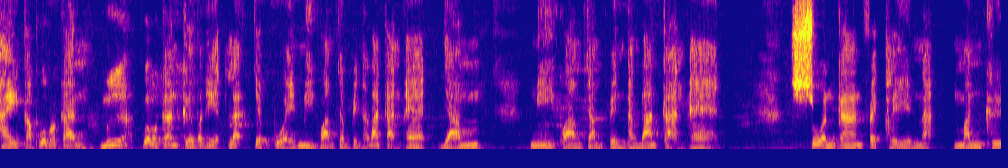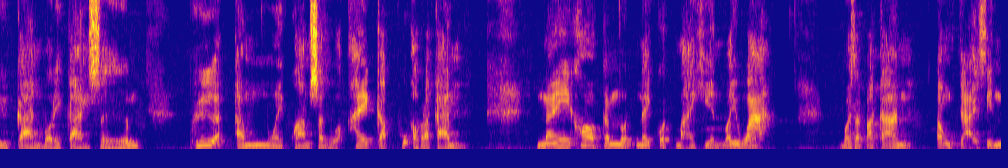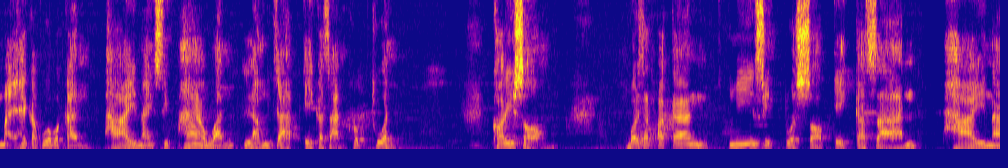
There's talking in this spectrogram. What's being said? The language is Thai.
ให้กับผู้ประกันเมื่อผู้ประกันเกิดอุบัติเหตุ และเจ็บป่วยมีความจำเป็นทางด้านการแพทย์ ย้ำมีความจำเป็นทางด้านการแพทย์ ส่วนการแฟกเคลมนะ่ะมันคือการบริการเสริม เพื่ออำนวยความสะดวกให้กับผู้เอาประกัน ในข้อกำหนดในกฎหมายเขียนไว้ว่า บริษัทประกันต้องจ่ายสินใหม่ให้กับผู้ประกัน ภายใน 15 วันหลังจากเอกสารครบถ้วน ข้อที่ 2 บริษัทประกันมีสิทธิ์ตรวจสอบเอกสารภายใน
